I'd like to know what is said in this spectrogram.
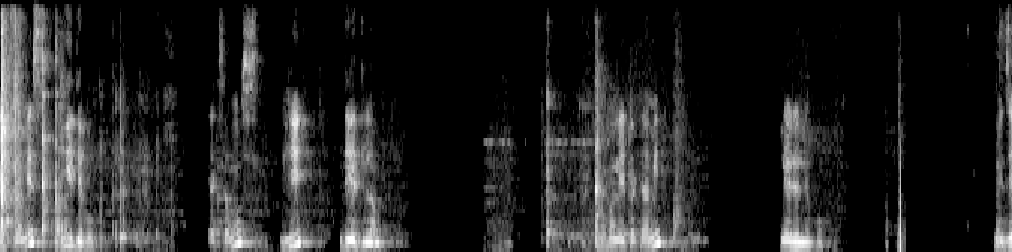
এক চামচ ঘি দেব। এক চামচ ঘি দিয়ে দিলাম। এখন এটাকে আমি নেড়ে নেব। এই যে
